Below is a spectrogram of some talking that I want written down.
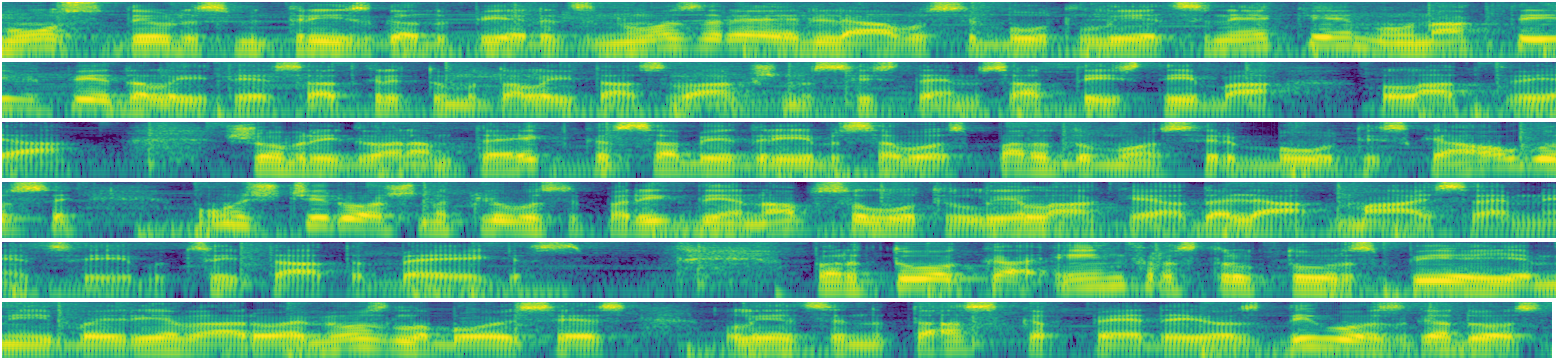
Mūsu 23 gadu pieredze nozarē ir ļāvusi būt lieciniekiem un aktīvi piedalīties atkritumu dalītās vākšanas sistēmas attīstībā Latvijā. Šobrīd varam teikt, ka sabiedrība savos paradumos ir būtiski augusi un šķirošana kļuvusi par ikdienu absolūti lielākajā daļā mājasaimniecību. Citāta beigas. Par to, ka infrastruktūras pieejamība ir ievērojami uzlabojusies, liecina tas, ka pēdējos divos gados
